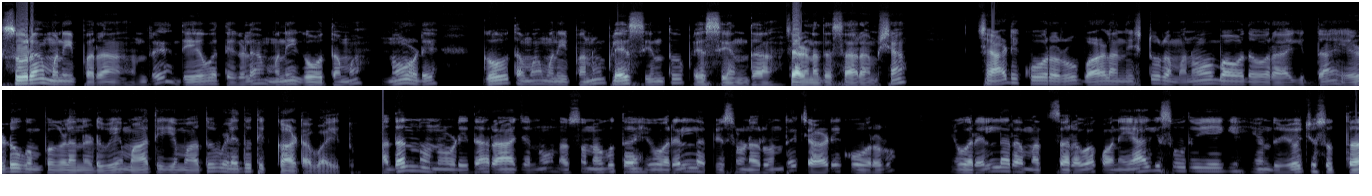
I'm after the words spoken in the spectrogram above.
ಸುರ ಮುನಿಪರ ಅಂದ್ರೆ ದೇವತೆಗಳ ಮುನಿ ಗೌತಮ ನೋಡೆ ಗೌತಮ ಮುನಿಪನು ಪ್ಲಸ್ ಇಂತು ಪ್ಲಸ್ ಎಂದ. ಚರಣದ ಸಾರಾಂಶ. ಚಾಡಿಕೋರರು ಬಹಳ ನಿಷ್ಠುರ ಮನೋಭಾವದವರಾಗಿದ್ದ ಎರಡು ಗುಂಪುಗಳ ನಡುವೆ ಮಾತಿಗೆ ಮಾತು ಬೆಳೆದು ತಿಕ್ಕಾಟವಾಯಿತು. ಅದನ್ನು ನೋಡಿದ ರಾಜನು ನಸುನಗುತ್ತ, ಇವರೆಲ್ಲ ಅಂದ್ರೆ ಚಾಡಿಕೋರರು ಇವರೆಲ್ಲರ ಮತ್ಸರವ ಕೊನೆಯಾಗಿಸುವುದು ಹೇಗೆ? ಎಂದು ಯೋಚಿಸುತ್ತಾ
